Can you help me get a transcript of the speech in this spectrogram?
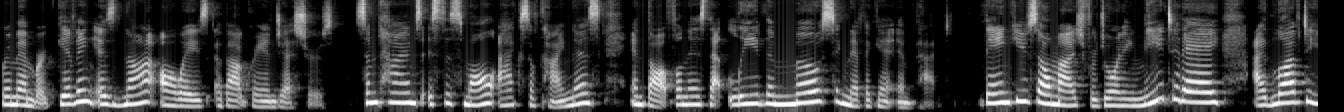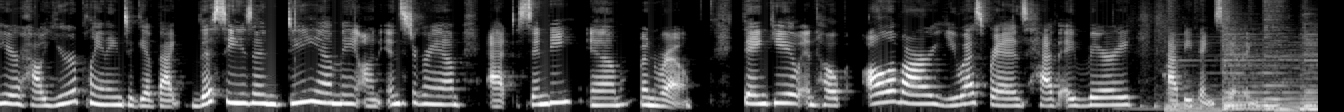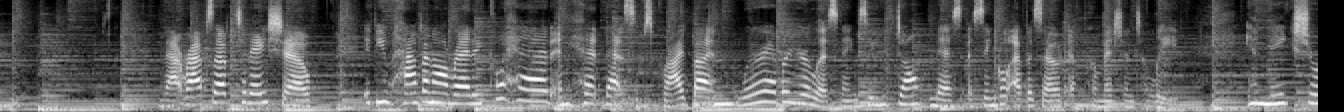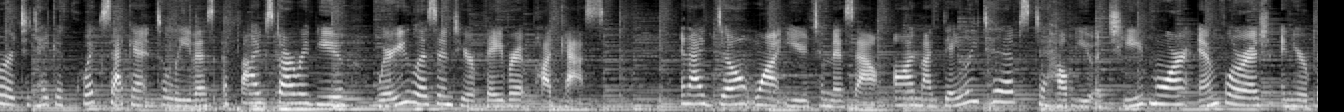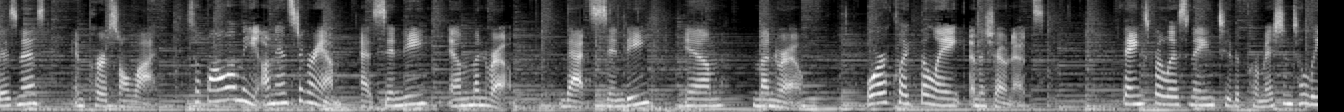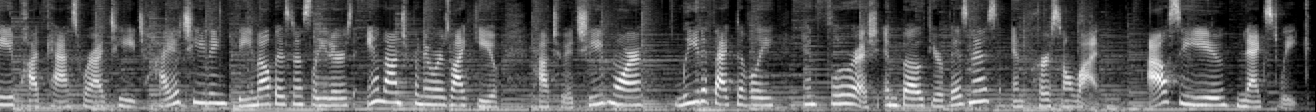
Remember, giving is not always about grand gestures. Sometimes it's the small acts of kindness and thoughtfulness that leave the most significant impact. Thank you so much for joining me today. I'd love to hear how you're planning to give back this season. DM me on Instagram at Cindy M. Monroe. Thank you and hope all of our U.S. friends have a very happy Thanksgiving. That wraps up today's show. If you haven't already, go ahead and hit that subscribe button wherever you're listening so you don't miss a single episode of Permission to Lead make sure to take a quick second to leave us a five star review where you listen to your favorite podcasts. And I don't want you to miss out on my daily tips to help you achieve more and flourish in your business and personal life. So follow me on Instagram at Cindy M. Monroe. That's Cindy M. Monroe. Or click the link in the show notes. Thanks for listening to the Permission to Lead podcast, where I teach high achieving female business leaders and entrepreneurs like you how to achieve more, lead effectively, and flourish in both your business and personal life. I'll see you next week.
